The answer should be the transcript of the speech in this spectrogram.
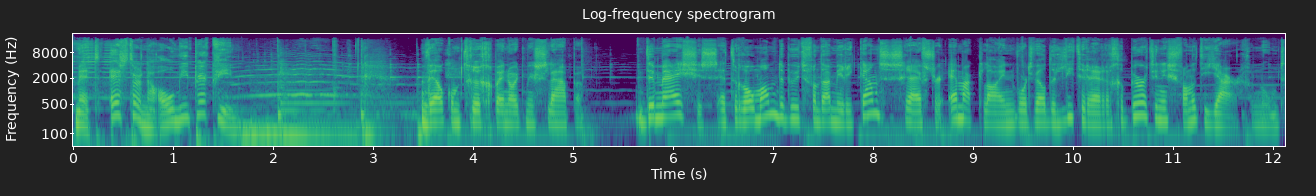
Met Esther Naomi Perquin. Welkom terug bij Nooit meer slapen. De Meisjes, het romandebuut van de Amerikaanse schrijfster Emma Klein, wordt wel de literaire gebeurtenis van het jaar genoemd.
